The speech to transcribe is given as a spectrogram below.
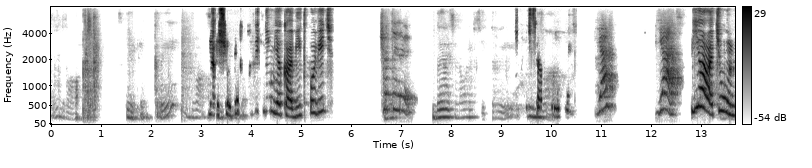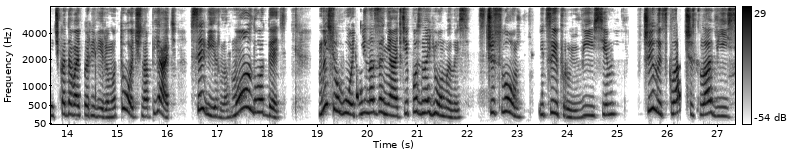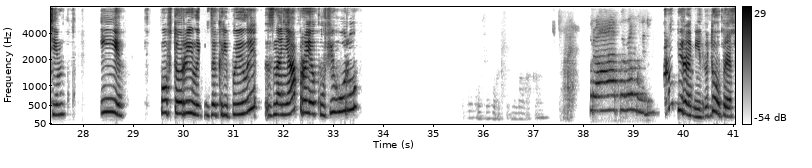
Два. Скільки? Три, два. Я, що виходить нам яка відповідь? Чотири. Дивися на олівці. Три два. П'ять. П'ять. П'ять, умнічка, давай перевіримо. Точно, п'ять. Все вірно. Молодець. Ми сьогодні на занятті познайомились з числом і цифрою 8, вчили склад числа 8 і повторили і закріпили знання про яку фігуру? Яку фігуру сьогодні балакали? Про піраміду. Про піраміду. Добре.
